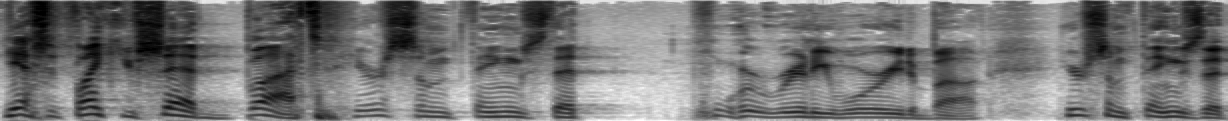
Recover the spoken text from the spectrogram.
Yes, it's like you said, but here's some things that we're really worried about. Here's some things that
